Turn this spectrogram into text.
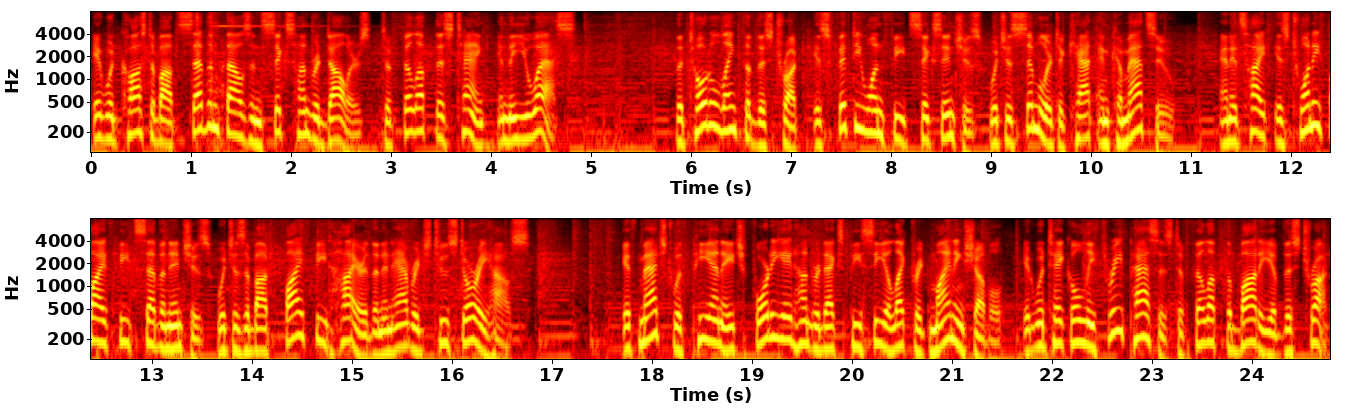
it would cost about $7,600 to fill up this tank in the US. The total length of this truck is 51 feet 6 inches which is similar to Cat and Komatsu, and its height is 25 feet 7 inches which is about 5 feet higher than an average two-story house. If matched with P&H 4800 XPC electric mining shovel, it would take only 3 passes to fill up the body of this truck.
